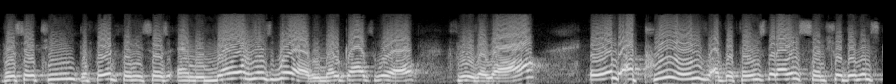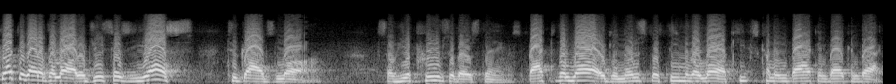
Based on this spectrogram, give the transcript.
Verse 18, the third thing he says, and we know his will, we know God's will through the law, and approve of the things that are essential being instructed out of the law. The Jew says yes to God's law. So he approves of those things. Back to the law again. Notice the theme of the law keeps coming back and back and back.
